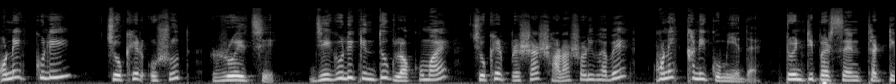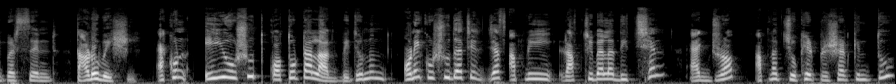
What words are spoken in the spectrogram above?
অনেকগুলি চোখের ওষুধ রয়েছে, যেগুলি কিন্তু গ্লকোমায় চোখের প্রেশার সরাসরিভাবে অনেকখানি কমিয়ে দেয়। টোয়েন্টি পার্সেন্ট থার্টি পার্সেন্ট তারও বেশি। এখন এই ওষুধ কতটা লাগবে? যেমন অনেক ওষুধ আছে জাস্ট আপনি রাত্রিবেলা দিচ্ছেন এক ড্রপ আপনার চোখের প্রেশার কিন্তু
